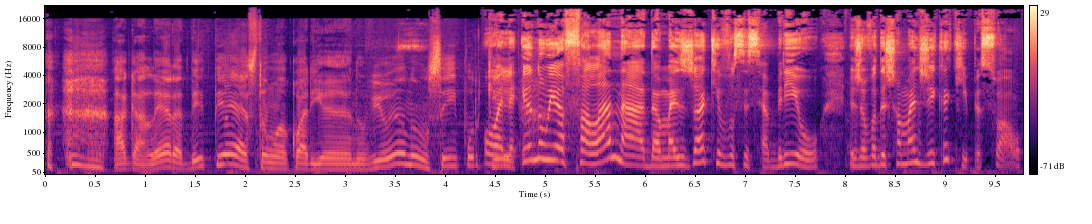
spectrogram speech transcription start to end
a galera detesta um aquariano, viu? Eu não sei porquê. Olha, eu não ia falar nada, mas já que você se abriu, eu já vou deixar uma dica aqui, pessoal.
